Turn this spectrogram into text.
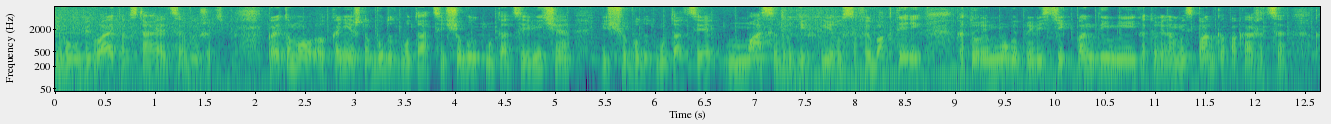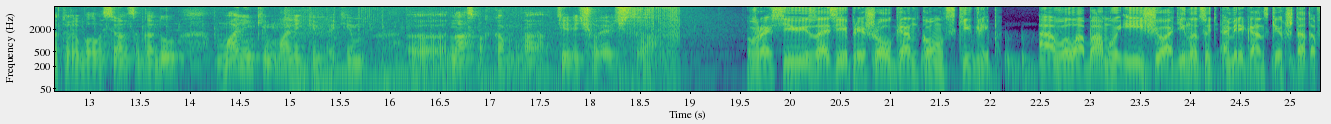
Его убивает, он старается выжить. Поэтому, э, конечно, будут мутации. Еще будут мутации ВИЧа, еще будут мутации массы других вирусов и бактерий, которые могут привести к пандемии, которая нам испанка покажется, которая была в 2018 году, маленьким-маленьким таким э, насморком на теле человечества. В Россию из Азии пришел гонконгский грипп. А в Алабаму и еще 11 американских штатов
